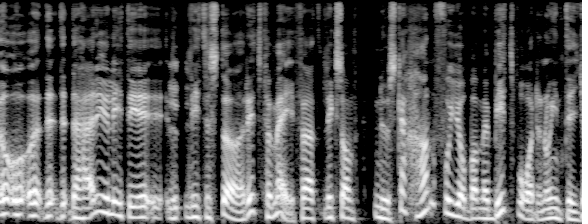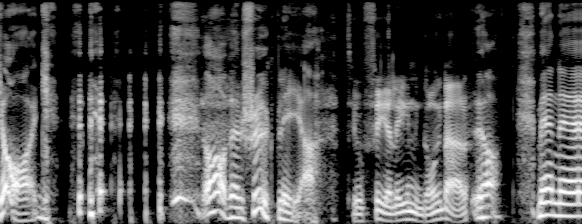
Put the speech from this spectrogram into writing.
Och, och, det, det, här är ju lite, lite störigt för mig, för att liksom, nu ska han få jobba med Bitwarden och inte jag. Avundsjuk blir jag. Tog fel ingång där. Ja, men eh,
